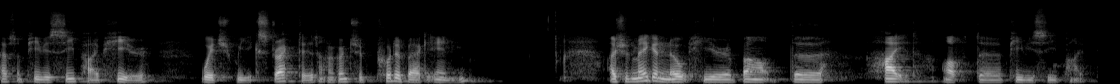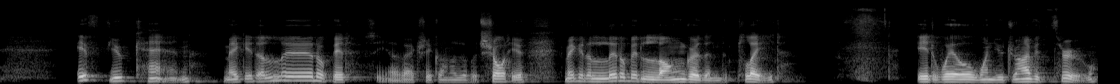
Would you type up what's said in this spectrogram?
have some PVC pipe here which we extracted. I'm going to put it back in. I should make a note here about the height of the PVC pipe. If you can, make it a little bit, see I've actually gone a little bit short here, make it a little bit longer than the plate. It will, when you drive it through,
